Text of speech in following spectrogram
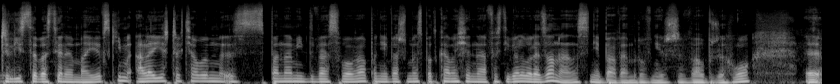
czyli z Sebastianem Majewskim, ale jeszcze chciałbym z panami dwa słowa, ponieważ my spotkamy się na festiwalu Rezonans niebawem również w Wałbrzychu, e,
